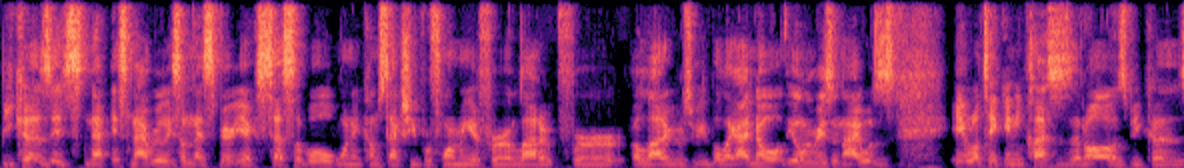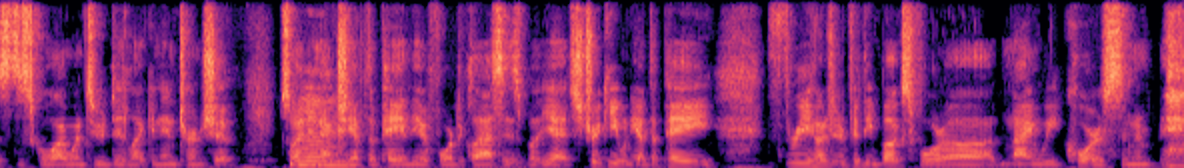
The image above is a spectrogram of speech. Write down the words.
because it's not it's not really something that's very accessible when it comes to actually performing it for a lot of for a lot of groups of people. Like i know the only reason i was able to take any classes at all is because the school i went to did like an internship. So mm. i didn't actually hmm. have to pay the afford the classes. But yeah it's tricky when you have to pay 350 bucks for a nine week course and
